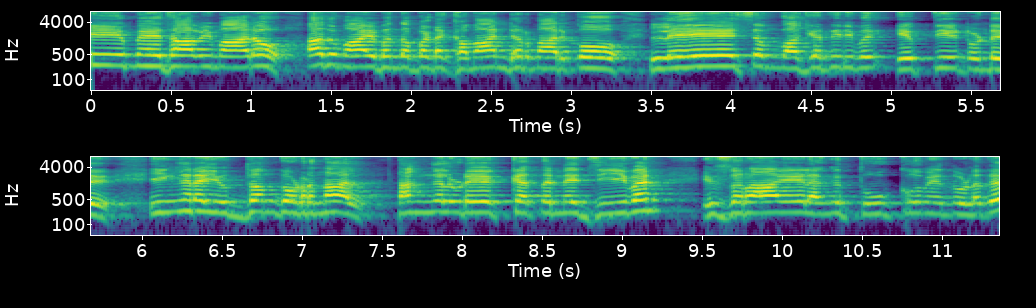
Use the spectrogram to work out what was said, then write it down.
ഈ മേധാവിമാരോ അതുമായി ബന്ധപ്പെട്ട കമാൻഡർമാർക്കോ ലേശം വകതിരിവ് എത്തിയിട്ടുണ്ട്. ഇങ്ങനെ യുദ്ധം തുടർന്നാൽ തങ്ങളുടെയൊക്കെ തന്നെ ജീവൻ ഇസ്രായേൽ അങ്ങ് തൂക്കും എന്നുള്ളത്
